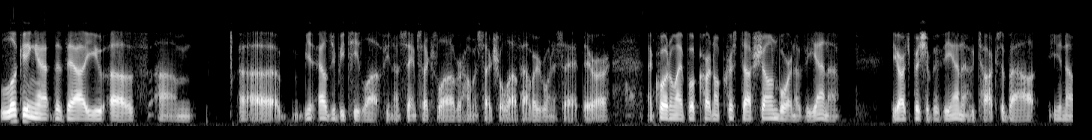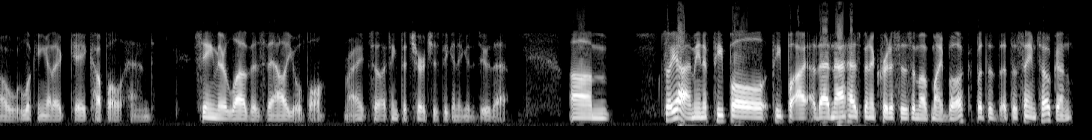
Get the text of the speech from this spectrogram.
looking at the value of um, uh, LGBT love, you know, same-sex love or homosexual love, however you want to say it. There are, I quote in my book Cardinal Christoph Schonborn of Vienna, the Archbishop of Vienna, who talks about, you know, looking at a gay couple and seeing their love as valuable, right? So I think the church is beginning to do that. Um, so yeah, I mean, if people, people, I, that that has been a criticism of my book, but the, at the same token,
